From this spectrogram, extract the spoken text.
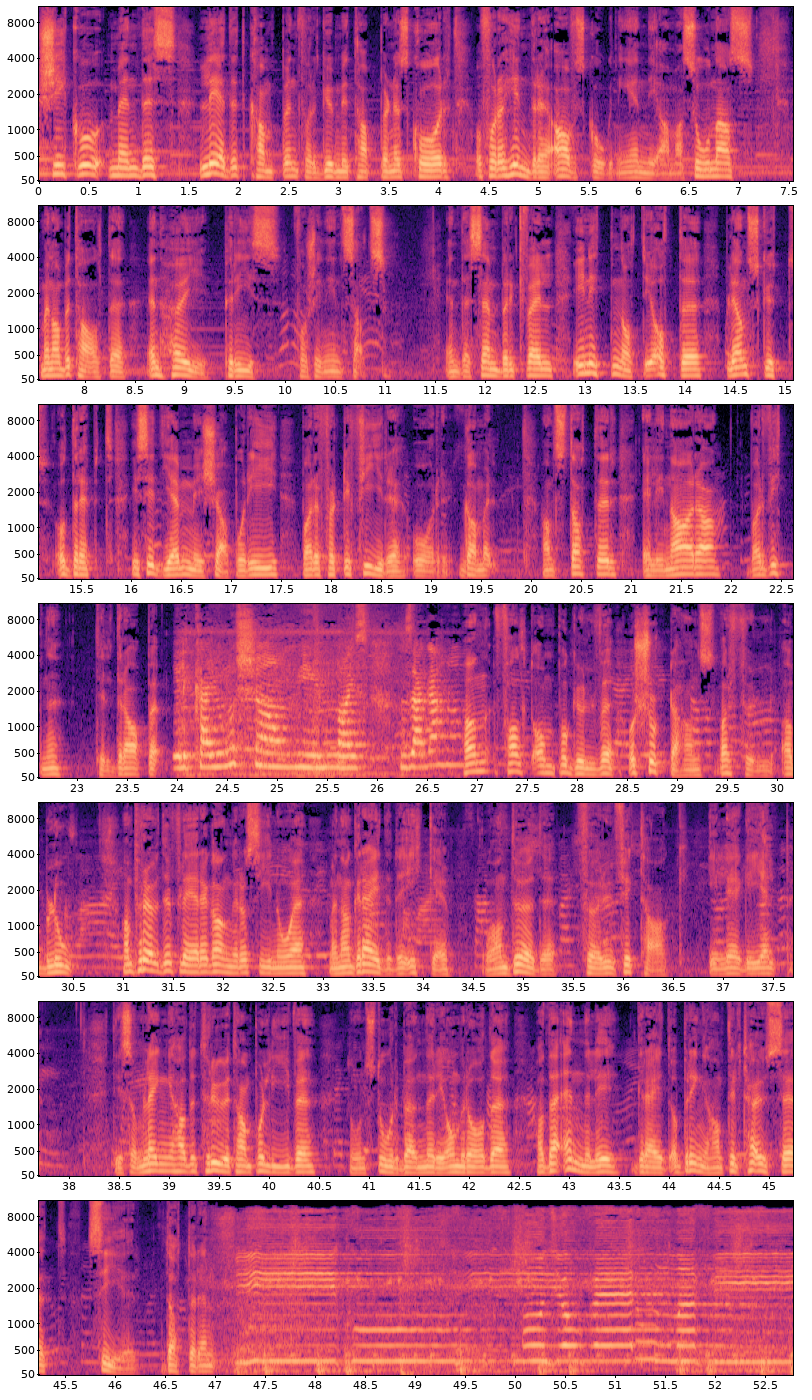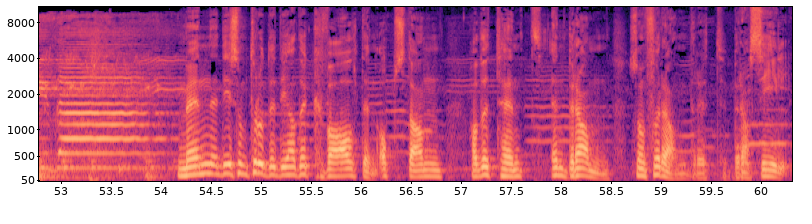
Chico Mendes ledet kampen for gummitappernes kår og for å hindre avskogningen i Amazonas, men han betalte en høy pris for sin innsats. En desemberkveld i 1988 ble han skutt og drept i sitt hjem i Chapori, bare 44 år gammel. Hans datter Elinara var vitne til drapet. Han falt om på gulvet, og skjorta hans var full av blod. Han prøvde flere ganger å si noe, men han greide det ikke, og han døde før hun fikk tak i legehjelp. De som lenge hadde truet ham på livet, noen storbønder i området, hadde endelig greid å bringe ham til taushet, sier datteren. Chico, onde houver men de som trodde de hadde kvalt en oppstand, hadde tent en brann som forandret Brasil.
